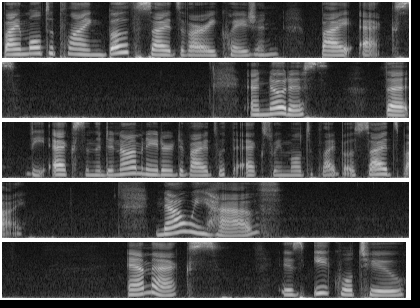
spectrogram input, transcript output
by multiplying both sides of our equation by x. And notice that the x in the denominator divides with the x we multiplied both sides by. Now we have mx is equal to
